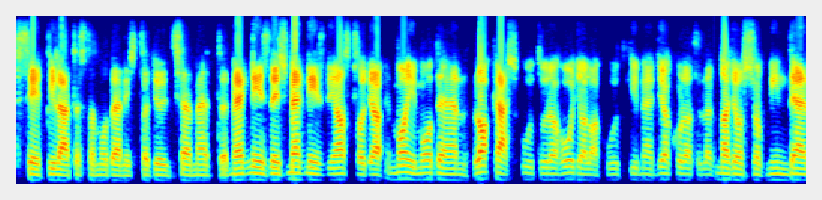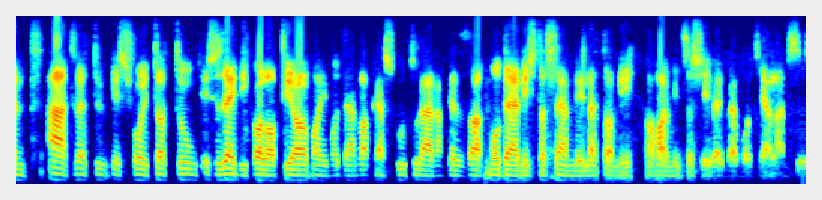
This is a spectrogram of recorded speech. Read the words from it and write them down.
szép pilát, ezt a modernista gyöngyszemet megnézni, és megnézni azt, hogy a mai modern lakáskultúra hogy alakult ki, mert gyakorlatilag nagyon sok mindent átvettünk és folytattunk, és az egyik alapja a mai modern lakáskultúrának ez a modernista szemlélet, ami a 30-as években volt jellemző.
